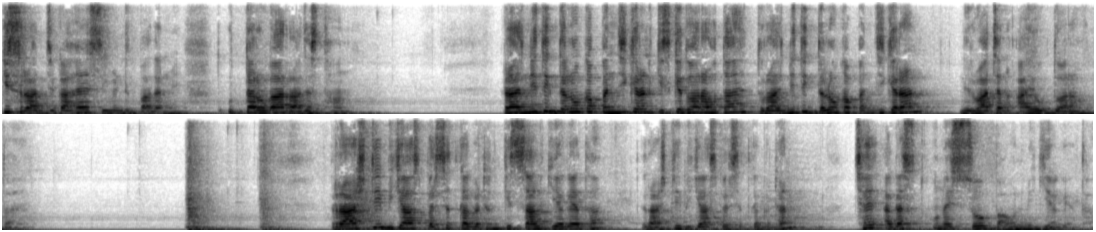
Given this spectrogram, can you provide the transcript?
किस राज्य का है सीमेंट उत्पादन में? तो उत्तर होगा राजस्थान। राजनीतिक दलों का पंजीकरण किसके द्वारा होता है? तो राजनीतिक दलों का पंजीकरण निर्वाचन आयोग द्वारा होता है। राष्ट्रीय विकास परिषद का गठन किस साल किया गया था? राष्ट्रीय विकास परिषद का गठन 6 अगस्त उन्नीस सौ बावन में किया गया था।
